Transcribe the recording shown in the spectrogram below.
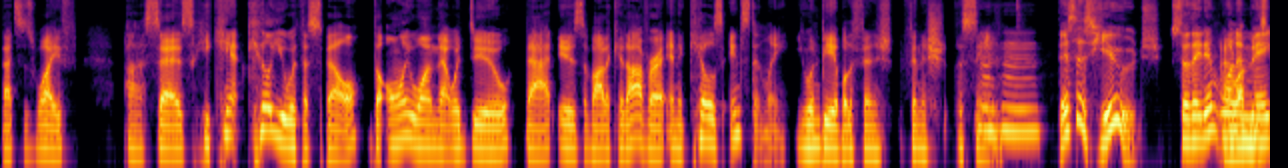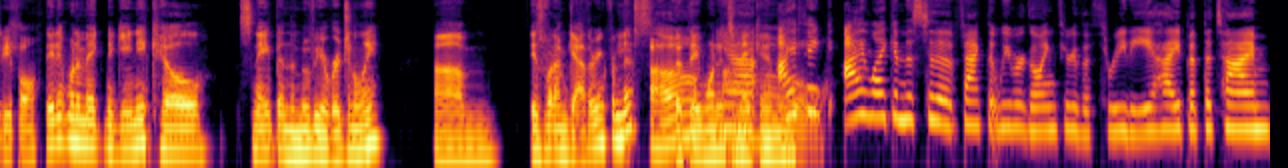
that's his wife, uh, says he can't kill you with a spell. The only one that would do that is Avada Kedavra, and it kills instantly. You wouldn't be able to finish finish the scene. hmm This is huge. So they didn't want to love these make people. they didn't want to make Nagini kill Snape in the movie originally. Um, is what I'm gathering from this that they Oh, wanted to make him. I Oh. think I liken this to the fact that we were going through the 3D hype at the time.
